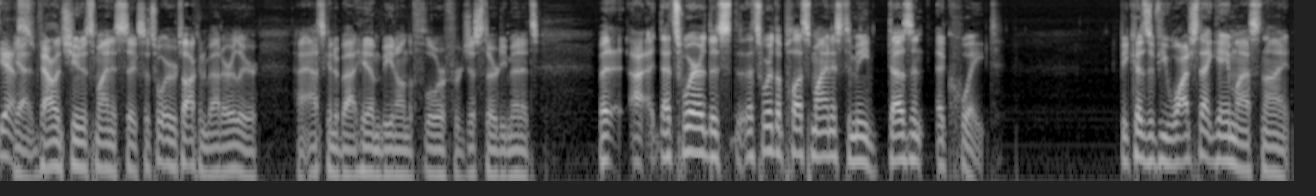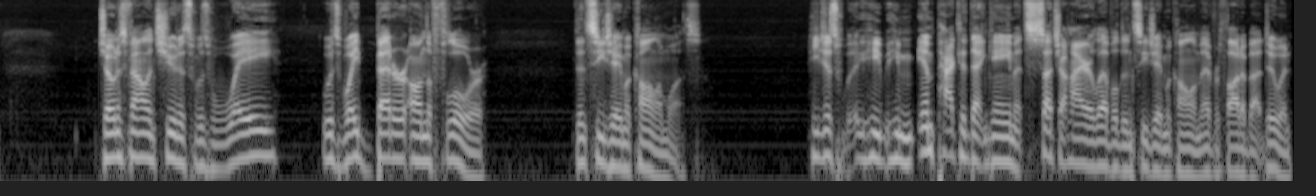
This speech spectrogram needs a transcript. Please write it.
yes. Yeah, Valanciunas minus six. That's what we were talking about earlier, uh, asking about him being on the floor for just thirty minutes. But uh, that's where this that's where the plus minus to me doesn't equate. Because if you watch that game last night, Jonas Valanciunas was way was way better on the floor than C.J. McCollum was. He just he he impacted that game at such a higher level than C.J. McCollum ever thought about doing.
